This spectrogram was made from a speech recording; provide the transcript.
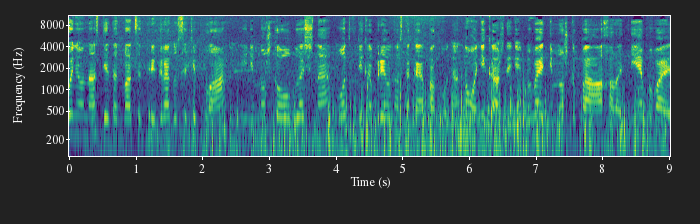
Сегодня у нас где-то 23 градуса тепла и немножко облачно. Вот в декабре у нас такая погода. Но не каждый день. Бывает немножко похолоднее, бывает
